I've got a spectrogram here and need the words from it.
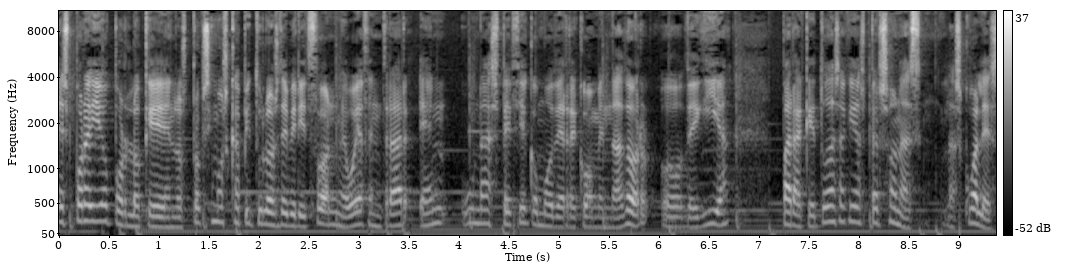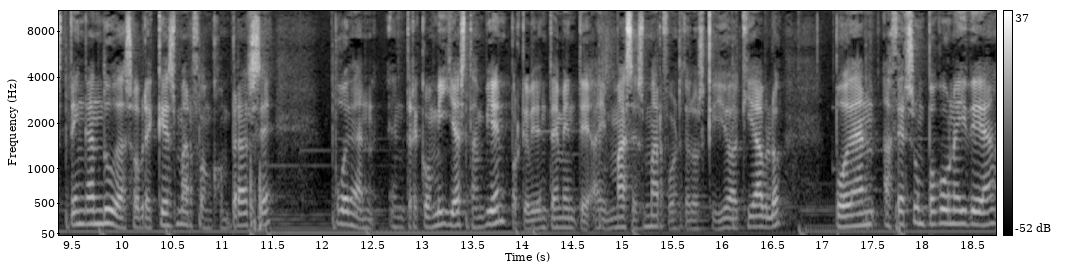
Es por ello por lo que en los próximos capítulos de Viritphone me voy a centrar en una especie como de recomendador o de guía para que todas aquellas personas las cuales tengan dudas sobre qué smartphone comprarse puedan, entre comillas también, porque evidentemente hay más smartphones de los que yo aquí hablo, puedan hacerse un poco una idea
